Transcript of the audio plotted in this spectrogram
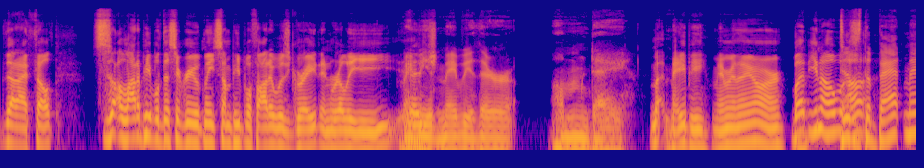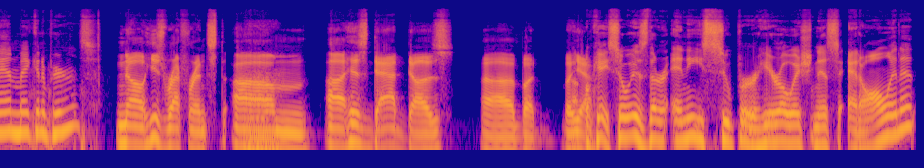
that I felt. So a lot of people disagree with me. Some people thought it was great and really maybe uh, maybe they're um day. m- maybe maybe they are, but you know, Does uh, the Batman make an appearance? no, he's referenced. Um, uh, his dad does, uh, but but yeah, Okay, so is there any superhero-ishness at all in it?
